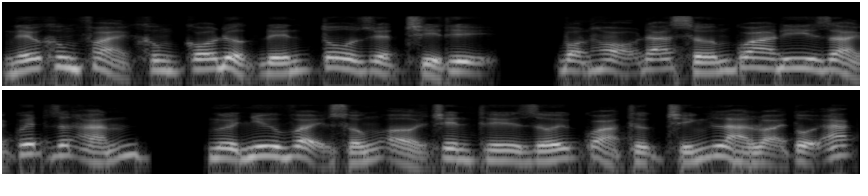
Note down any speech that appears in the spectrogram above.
nếu không phải không có được đến Tô Duyệt chỉ thị, bọn họ đã sớm qua đi giải quyết rất hắn, người như vậy sống ở trên thế giới quả thực chính là loại tội ác.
